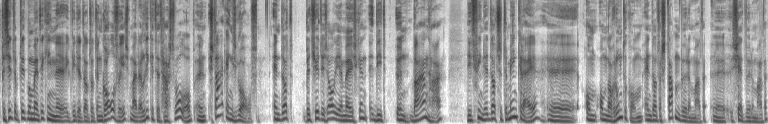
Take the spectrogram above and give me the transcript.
We zitten op dit moment, ik, in, eh, ik weet dat het een golf is, maar daar ligt het het haast wel op, een stakingsgolf. En dat budget is al je meesken die een baan haar die vinden dat ze te min krijgen uh, om, om nog rond te komen. En dat er stappen matten, uh, zet worden matten.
